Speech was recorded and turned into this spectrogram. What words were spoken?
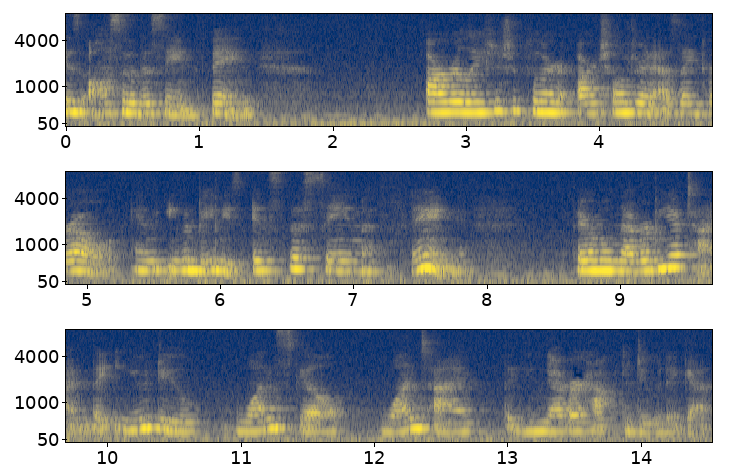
is also the same thing. Our relationships with our, our children as they grow, and even babies, it's the same thing. There will never be a time that you do one skill one time that you never have to do it again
